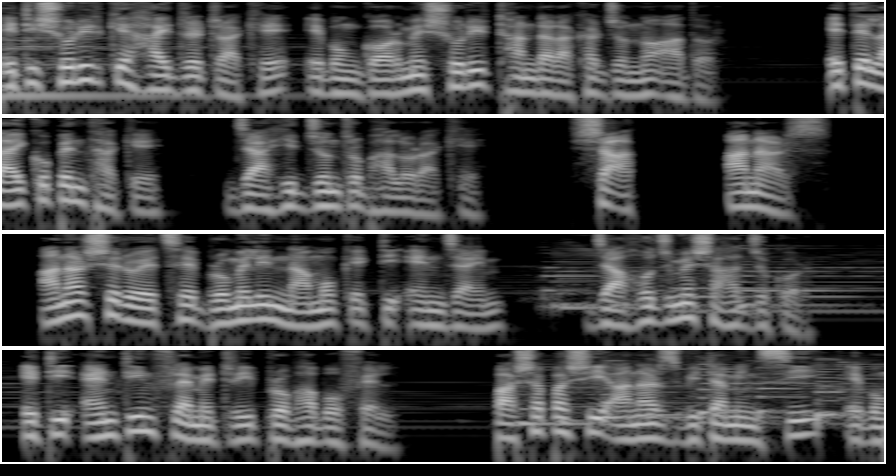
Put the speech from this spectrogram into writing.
এটি শরীরকে হাইড্রেট রাখে এবং গরমে শরীর ঠান্ডা রাখার জন্য আদর। এতে লাইকোপেন থাকে, যা হৃদযন্ত্র ভালো রাখে। সাত, আনার্স। আনার্সে রয়েছে ব্রোমেলিন নামক একটি এনজাইম, যা হজমে সাহায্য কর। এটি অ্যান্টি ইনফ্ল্যামেটরি প্রভাবও ফেল। পাশাপাশি আনার্স ভিটামিন সি এবং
